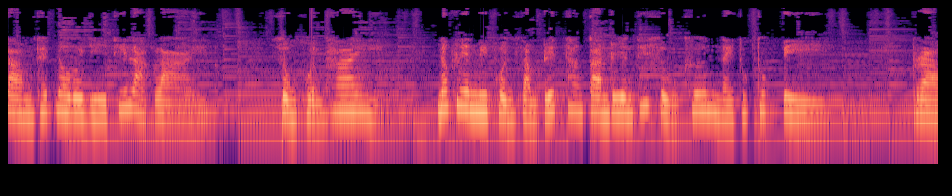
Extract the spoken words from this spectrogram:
กรรมเทคโนโลยีที่หลากหลาย ส่งผลให้ นักเรียนมีผลสำฤทธิ์ทางการเรียนที่สูงขึ้นในทุกๆปี เรา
